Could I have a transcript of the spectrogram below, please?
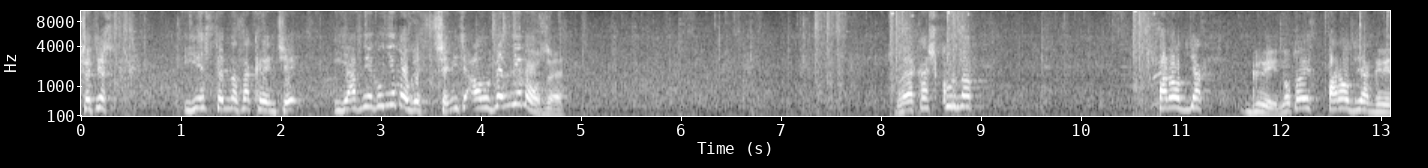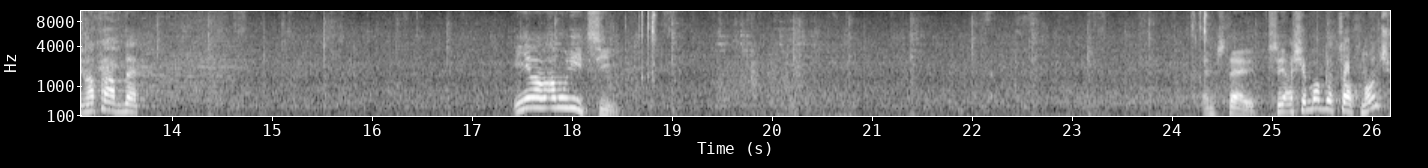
Przecież jestem na zakręcie i ja w niego nie mogę strzelić, a on we mnie może. No jakaś kurna parodia gry. No to jest parodia gry, naprawdę. I nie mam amunicji. M4. Czy ja się mogę cofnąć?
